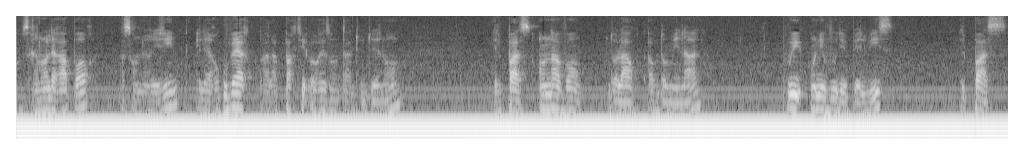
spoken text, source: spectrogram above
Concernant les rapports, à son origine, elle est recouverte par la partie horizontale du dénome. Elle passe en avant de l'arbre abdominal, puis au niveau du pelvis. Elle passe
